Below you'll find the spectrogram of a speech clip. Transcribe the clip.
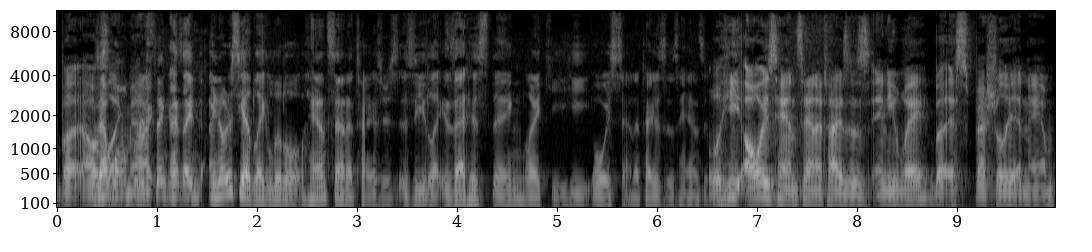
but I was that like, man, I, thing? I, I noticed he had like little hand sanitizers. Is he like? Is that his thing? Like he, he always sanitizes his hands. well, he always hand sanitizes anyway, but especially at NAMM,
